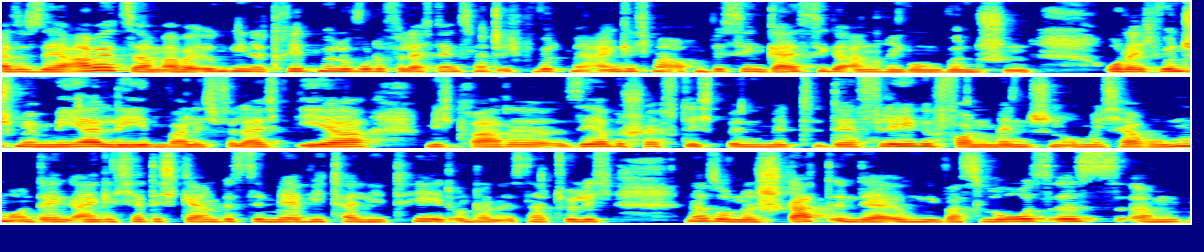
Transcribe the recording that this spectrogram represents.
also sehr arbeitsam, aber irgendwie eine Tretmühle, wo du vielleicht denkst, Mensch, ich würde mir eigentlich mal auch ein bisschen geistige Anregung wünschen oder ich wünsche mir mehr Leben, weil ich vielleicht eher mich gerade sehr beschäftigt bin mit der Pflege von Menschen um mich herum und denke, eigentlich hätte ich gern ein bisschen mehr Vitalität. Und dann ist natürlich ne, so eine Stadt, in der irgendwie was los ist, ähm,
